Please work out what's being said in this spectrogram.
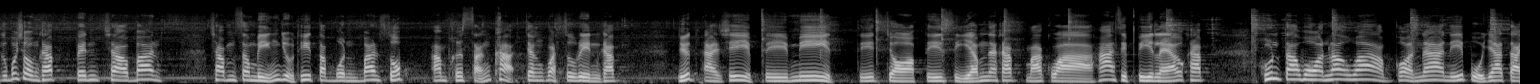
คุณผู้ชมครับ เป็นชาวบ้านชำสมิงอยู่ที่ตำบลบ้านซบอำเภอสังขะจังหวัดสุรินทร์ครับ ยึดอาชีพ ตีมีด ตีจอบ ตีเสียมนะครับ มากว่า 50 ปีแล้วครับ คุณตาวรเล่าว่าก่อนหน้านี้ปู่ย่าตา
